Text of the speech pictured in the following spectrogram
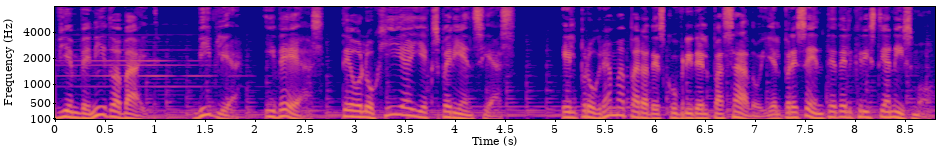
Bienvenido a Byte, Biblia, ideas, teología y experiencias. El programa para descubrir el pasado y el presente del cristianismo.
